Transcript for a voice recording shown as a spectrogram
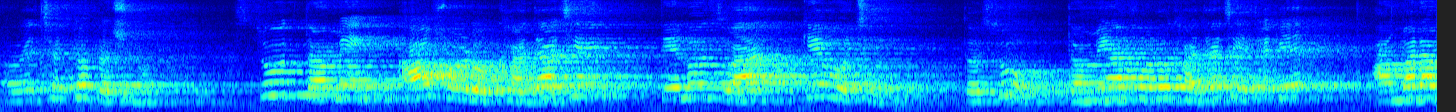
હવે છઠ્ઠો પ્રશ્ન. શું તમે આ ફળો ખાધા છે? તેનો સ્વાદ કેવો છે? તો શું તમે આ ફળો ખાધા છે? એટલે કે આંબાના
